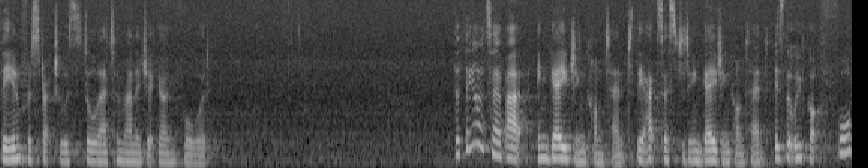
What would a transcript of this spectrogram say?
the infrastructure was still there to manage it going forward. The thing I would say about engaging content, the access to engaging content, is that we've got four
